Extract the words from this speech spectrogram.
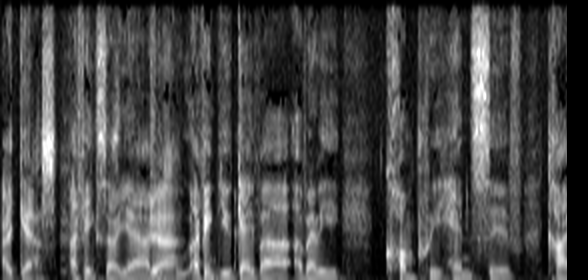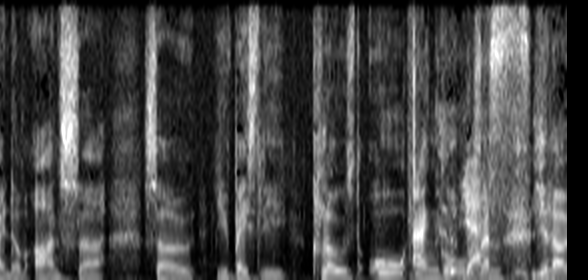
I guess. I think so. Yeah. I, Yeah. Think, I think you gave a, a very comprehensive kind of answer. So you've basically closed all angles Yes. and you know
